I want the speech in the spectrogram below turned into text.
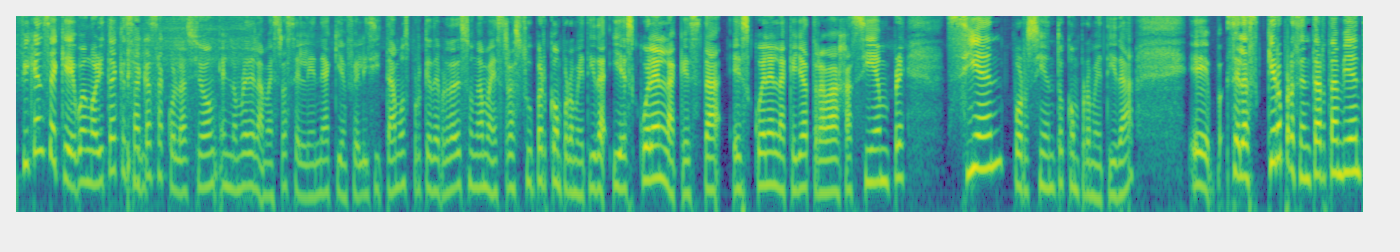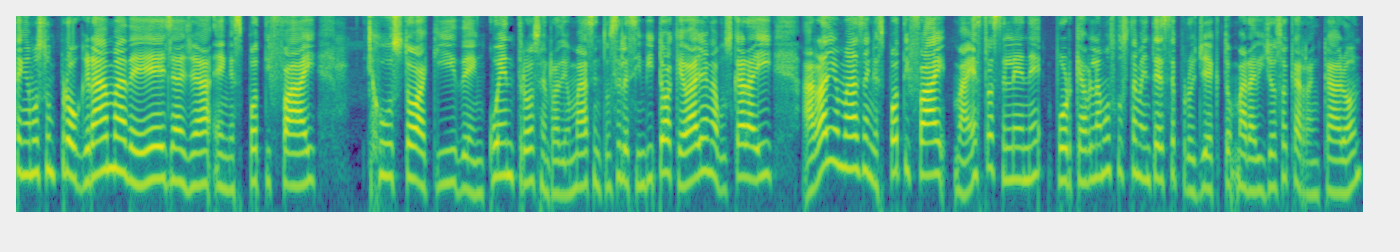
Y fíjense que, bueno, ahorita que sacas a colación el nombre de la maestra Selene, a quien felicitamos porque de verdad es una maestra súper comprometida y escuela en la que está, escuela en la que ella trabaja, siempre 100% comprometida. Eh, se las quiero presentar también, tenemos un programa de ella ya en Spotify justo aquí de encuentros en Radio Más. Entonces les invito a que vayan a buscar ahí a Radio Más en Spotify, Maestra Selene, porque hablamos justamente de este proyecto maravilloso que arrancaron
